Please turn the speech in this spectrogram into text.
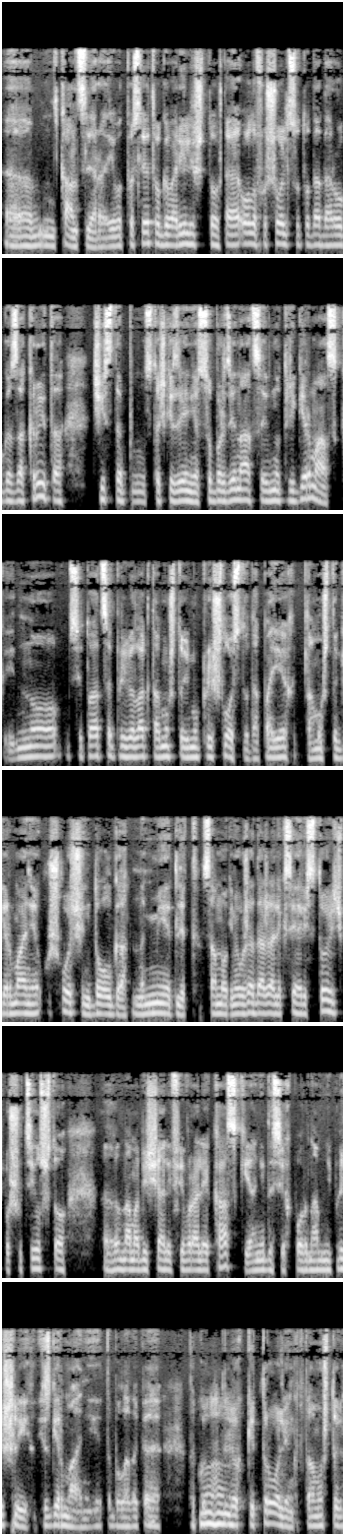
канцлера. И вот после этого говорили, что э, Олафу Шольцу туда дорога закрыта, чисто с точки зрения субординации внутри германской. Но ситуация привела к тому, что ему пришлось туда поехать, потому что Германия уж очень долго медлит со многими. Уже даже Алексей Арестович пошутил, что нам обещали в феврале каски, они до сих пор нам не пришли из Германии. Это была такая, такой uh-huh. легкий троллинг, потому что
